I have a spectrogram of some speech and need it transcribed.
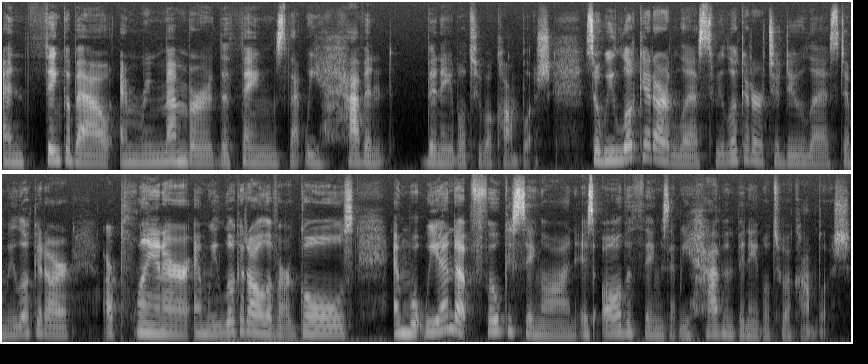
and think about and remember the things that we haven't been able to accomplish. So we look at our list, we look at our to-do list and we look at our our planner and we look at all of our goals and what we end up focusing on is all the things that we haven't been able to accomplish.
